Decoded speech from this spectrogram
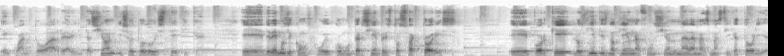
en cuanto a rehabilitación y sobre todo estética. Eh, debemos de conjuntar siempre estos factores eh, porque los dientes no tienen una función nada más masticatoria,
